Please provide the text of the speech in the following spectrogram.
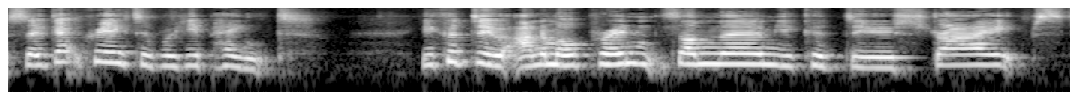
so get creative with your paint. You could do animal prints on them, you could do stripes,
